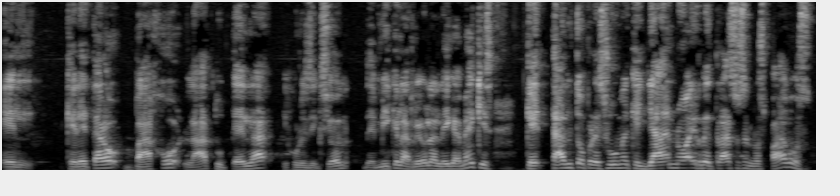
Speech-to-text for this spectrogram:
el Querétaro bajo la tutela y jurisdicción de Miquel Arriola, Liga MX, que tanto presume que ya no hay retrasos en los pagos,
